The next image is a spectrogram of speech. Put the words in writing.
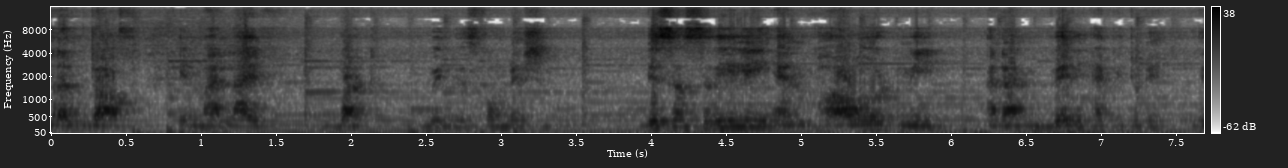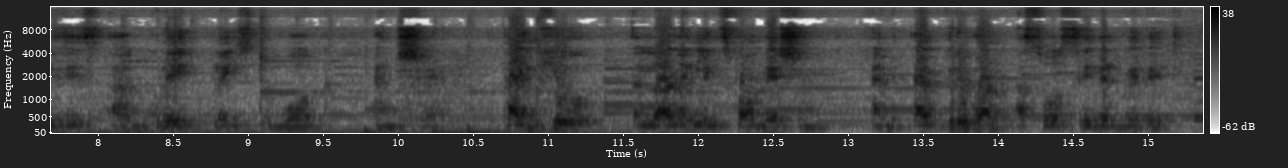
dreamt of in my life, but with this foundation. This has really empowered me, and I'm very happy today. This is a great place to work and share. Thank you, Learning Links Foundation, and everyone associated with it.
